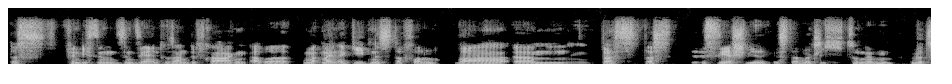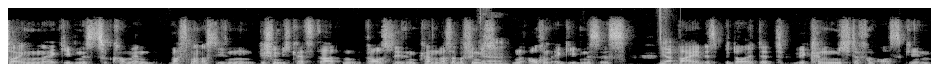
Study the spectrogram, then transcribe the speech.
das finde ich sind, sind sehr interessante Fragen, aber mein Ergebnis davon war, ähm, dass, dass es sehr schwierig ist, da wirklich zu einem überzeugenden Ergebnis zu kommen, was man aus diesen Geschwindigkeitsdaten rauslesen kann, was aber, finde ja. ich, auch ein Ergebnis ist, ja. Weil es bedeutet, wir können nicht davon ausgehen,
